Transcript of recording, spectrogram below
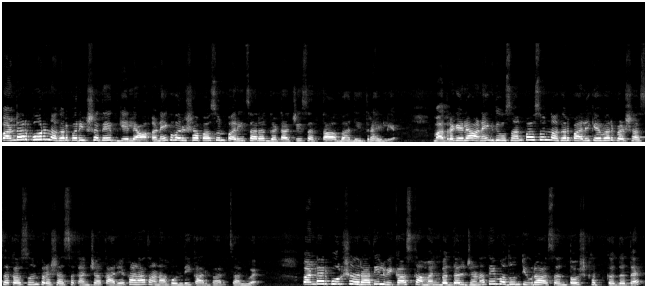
पंढरपूर नगरपरिषदेत गेल्या अनेक वर्षापासून परिचारक गटाची सत्ता अबाधित राहिली आहे. मात्र गेल्या अनेक दिवसांपासून नगरपालिकेवर प्रशासक असून प्रशासकांच्या कार्यकाळात अनागोंदी कारभार चालू आहे. पंढरपूर शहरातील विकास कामांबद्दल जनतेमधून तीव्र असंतोष खतखदत आहे.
